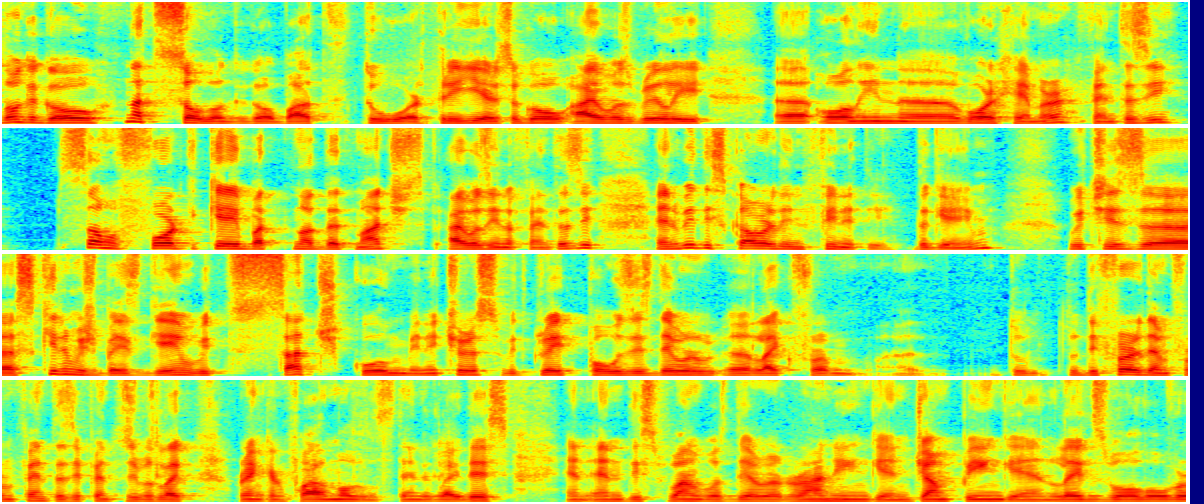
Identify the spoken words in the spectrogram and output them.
long ago, not so long ago, about two or three years ago, I was really uh, all in uh, Warhammer fantasy. Some 40k, but not that much. I was in a fantasy, and we discovered Infinity, the game, which is a skirmish based game with such cool miniatures, with great poses. They were uh, like from uh, to, to defer them from fantasy. Fantasy was like rank and file models standing like this, and and this one was they were running and jumping and legs all over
